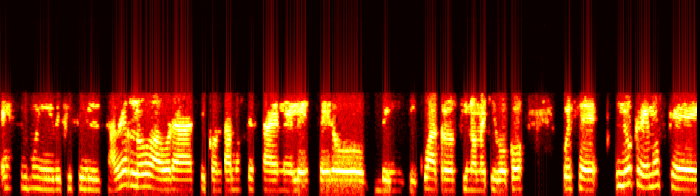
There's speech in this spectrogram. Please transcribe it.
es muy difícil saberlo. Ahora, si contamos que está en el 0 24, si no me equivoco, pues eh, no creemos que,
